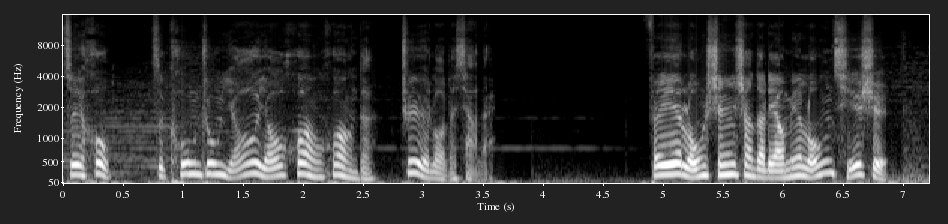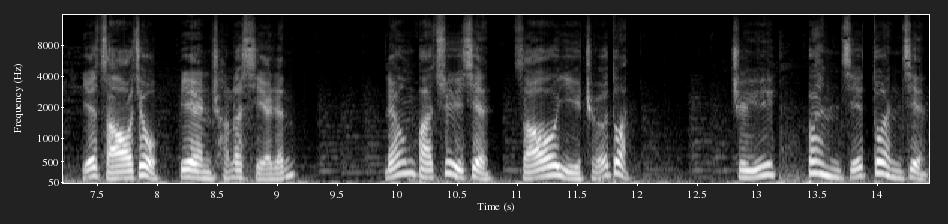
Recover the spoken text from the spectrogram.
最后自空中摇摇晃晃的坠落了下来。飞龙身上的两名龙骑士也早就变成了血人。两把巨剑早已折断，至于半截断剑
